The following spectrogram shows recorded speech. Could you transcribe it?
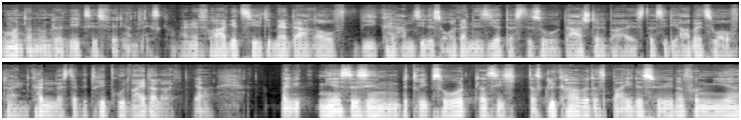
wo man dann unterwegs ist für die Handwerkskammer. Meine Frage zielte mehr darauf, wie haben Sie das organisiert, dass das so darstellbar ist, dass Sie die Arbeit so aufteilen können, dass der Betrieb gut weiterläuft? Ja, bei mir ist es im Betrieb so, dass ich das Glück habe, dass beide Söhne von mir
